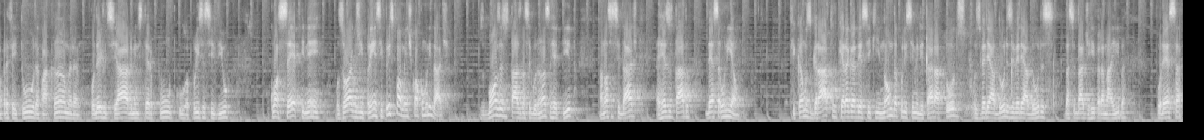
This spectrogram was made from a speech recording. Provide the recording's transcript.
a Prefeitura, com a Câmara, Poder Judiciário, Ministério Público, a Polícia Civil, o CONCEP, né, os órgãos de imprensa e principalmente com a comunidade. Os bons resultados na segurança, repito, na nossa cidade, é resultado dessa união. Ficamos gratos, quero agradecer aqui em nome da Polícia Militar a todos os vereadores e vereadoras da cidade de Rio Paranaíba por essa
